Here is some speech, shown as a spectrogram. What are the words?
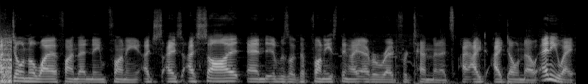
I don't know why I find that name funny. I just, I, I saw it, and it was like the funniest thing I ever read for 10 minutes. I, I, I don't know. Anyway,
